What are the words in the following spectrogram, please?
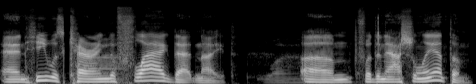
and he was carrying the flag that night um, for the national anthem.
